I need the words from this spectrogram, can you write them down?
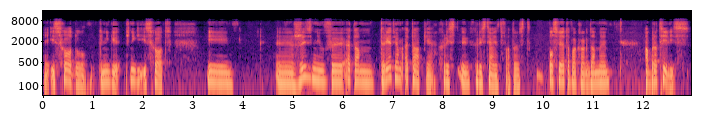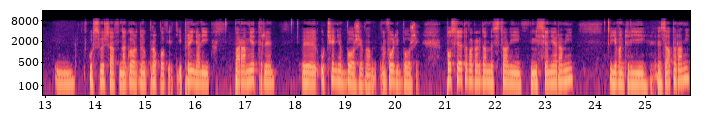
Исходу, книги, книги Исход, и жизнь в этом третьем этапе хри христианства, то есть после этого, когда мы обратились, услышав Нагорную проповедь и приняли параметры учения Божьего, воли Божьей. После этого, когда мы стали миссионерами, евангелизаторами,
